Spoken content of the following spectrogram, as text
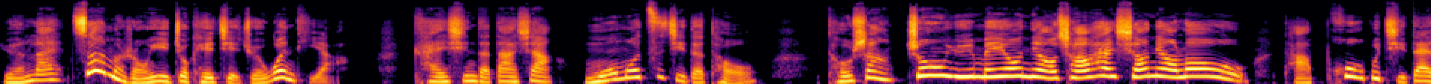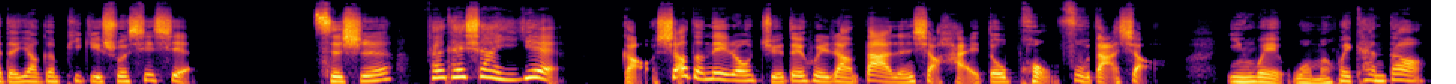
原来这么容易就可以解决问题啊！开心的大象摸摸自己的头，头上终于没有鸟巢和小鸟喽。他迫不及待的要跟 Piggy 说谢谢。此时翻开下一页，搞笑的内容绝对会让大人小孩都捧腹大笑，因为我们会看到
